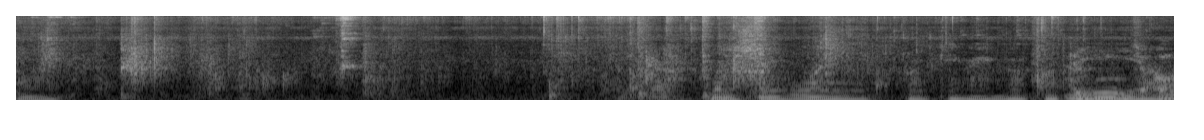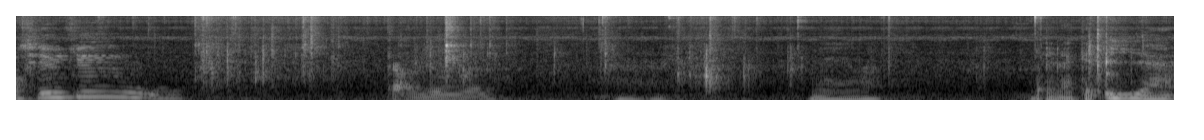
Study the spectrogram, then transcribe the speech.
Rồi. mình sẽ quay rồi cái này nó có tí Đứng gì không? xíu chứ. Cầm dù lên Ghê quá. đây là cái ý á.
